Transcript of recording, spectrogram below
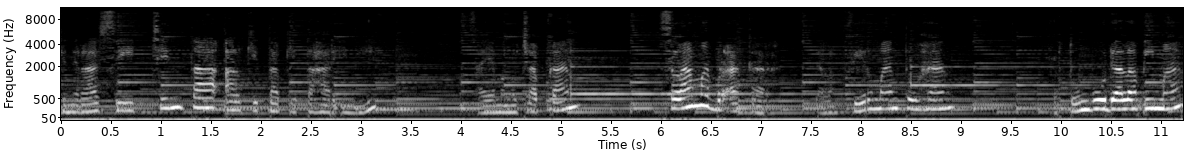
generasi cinta Alkitab kita hari ini, saya mengucapkan selamat berakar dalam firman Tuhan, bertumbuh dalam iman,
